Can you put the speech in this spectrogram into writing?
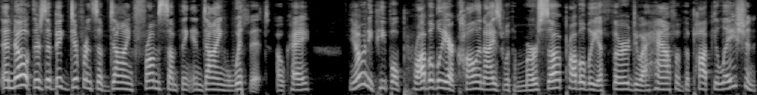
And note, there's a big difference of dying from something and dying with it, okay? You know how many people probably are colonized with MRSA? Probably a third to a half of the population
